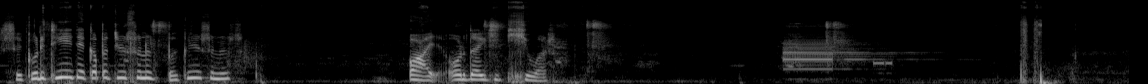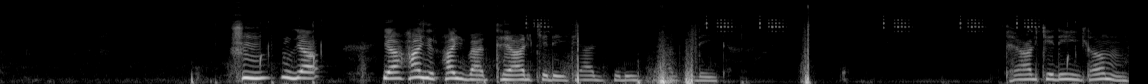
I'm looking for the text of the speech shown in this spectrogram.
Security'yi de kapatıyorsunuz. Bakıyorsunuz. Ay orada iki kişi var. Ya ya hayır hayır ben tehlike değil tehlike değil tehlike değil. Tehlike değil tamam mı?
